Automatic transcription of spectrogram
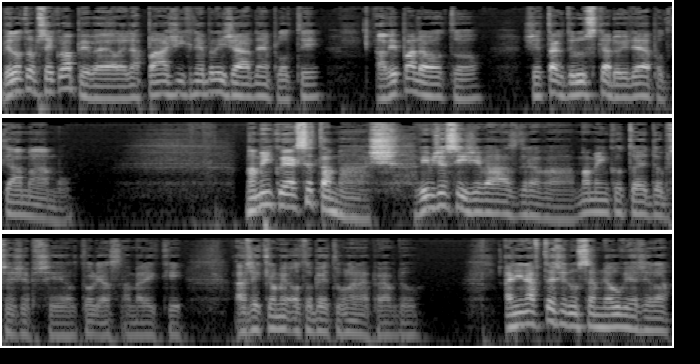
Bylo to překvapivé, ale na plážích nebyly žádné ploty a vypadalo to, že tak do Ruska dojde a potká mámu. Maminko, jak se tam máš? Vím, že jsi živá a zdravá. Maminko, to je dobře, že přijel Tolia z Ameriky a řekl mi o tobě tuhle nepravdu. Ani na vteřinu jsem neuvěřila,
